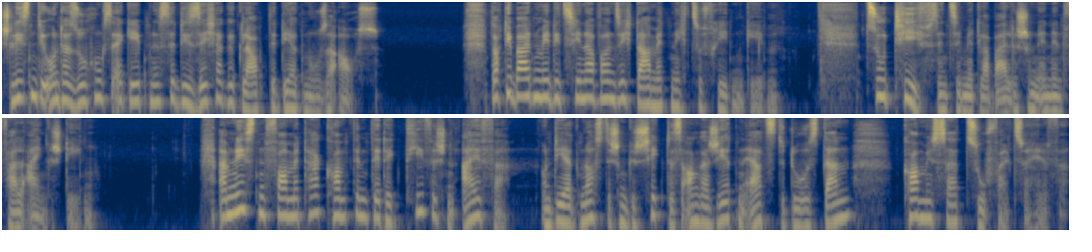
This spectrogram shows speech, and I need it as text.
schließen die Untersuchungsergebnisse die sicher geglaubte Diagnose aus. Doch die beiden Mediziner wollen sich damit nicht zufrieden geben. Zu tief sind sie mittlerweile schon in den Fall eingestiegen. Am nächsten Vormittag kommt dem detektivischen Eifer und diagnostischen Geschick des engagierten Ärzteduos dann Kommissar Zufall zur Hilfe.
